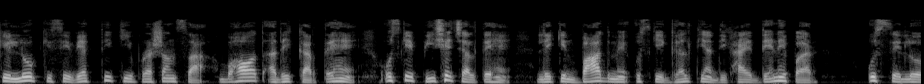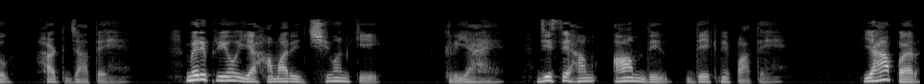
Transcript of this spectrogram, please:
कि लोग किसी व्यक्ति की प्रशंसा बहुत अधिक करते हैं, उसके पीछे चलते हैं, लेकिन बाद में उसकी गलतियाँ दिखाई देने पर उससे लोग हट जाते हैं। मेरे प्रियो, यह हमारे जीवन की क्रिया है, जिसे हम आम दिन देखने पाते हैं। यहाँ पर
